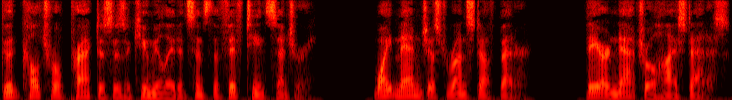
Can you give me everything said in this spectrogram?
good cultural practices accumulated since the 15th century. White men just run stuff better. They are natural high status.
